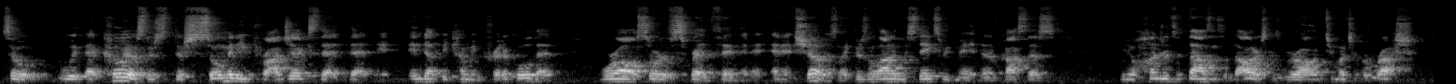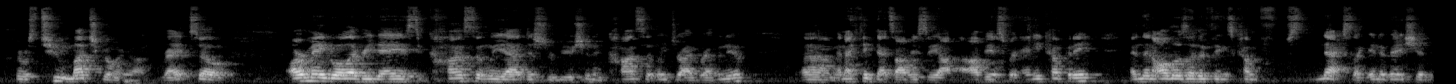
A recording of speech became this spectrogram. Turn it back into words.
So with, at Koios, there's there's so many projects that that end up becoming critical that we're all sort of spread thin, and it and it shows. Like there's a lot of mistakes we've made that have cost us, you know, hundreds of thousands of dollars because we were all in too much of a rush. There was too much going on, right? So our main goal every day is to constantly add distribution and constantly drive revenue. Um, and I think that's obviously obvious for any company. And then all those other things come next, like innovation,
